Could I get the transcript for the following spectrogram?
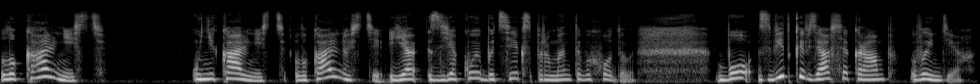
локальність. Унікальність локальності, з якої би ці експерименти виходили. Бо звідки взявся Крамп в Індіях?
